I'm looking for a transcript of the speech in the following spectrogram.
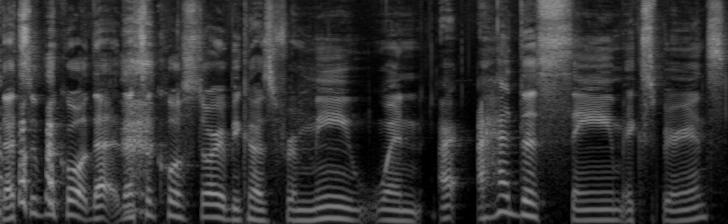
that's super cool. That that's a cool story because for me, when I I had the same experience,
